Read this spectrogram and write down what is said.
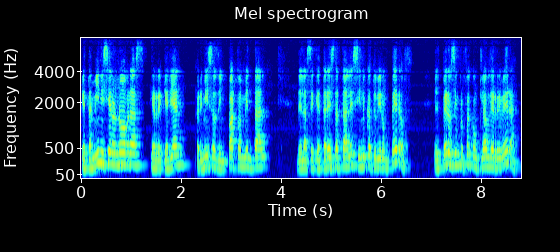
que también hicieron obras que requerían permisos de impacto ambiental de las secretarías estatales y nunca tuvieron peros. El pero siempre fue con Claudia Rivera.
